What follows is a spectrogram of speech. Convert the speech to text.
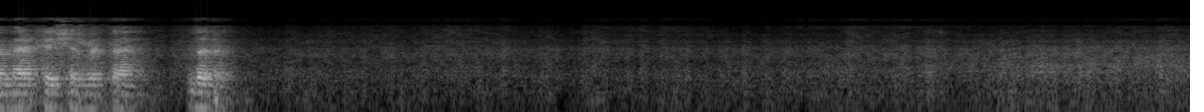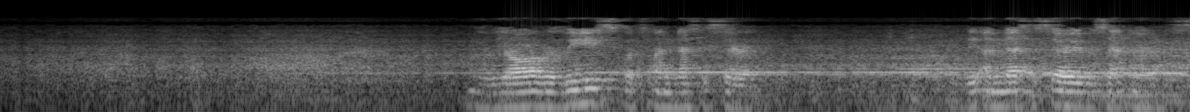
a meditation with the liver. We all release what's unnecessary. The unnecessary resentments,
